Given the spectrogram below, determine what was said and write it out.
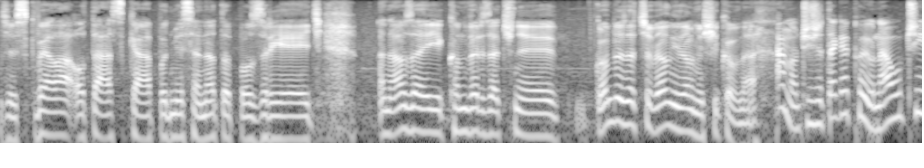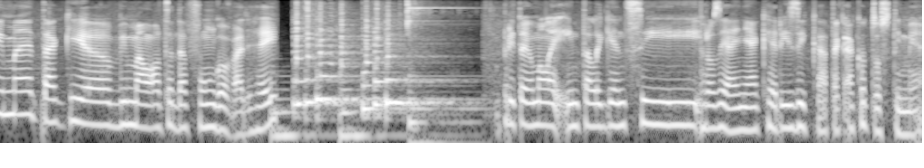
že skvelá otázka, poďme sa na to pozrieť a naozaj konverzačne, konverzačne veľmi, veľmi šikovná. Áno, čiže tak ako ju naučíme, tak by mala teda fungovať, hej? Pri tej umelej inteligencii hrozia aj nejaké rizika, tak ako to s tým je?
